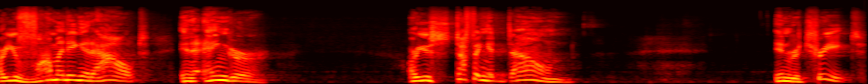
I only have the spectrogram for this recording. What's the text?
Are you vomiting it out in anger are you stuffing it down in retreat?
